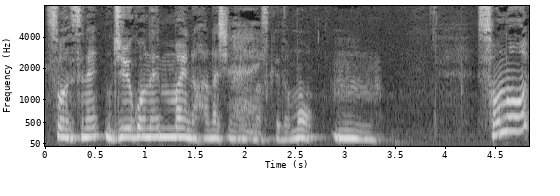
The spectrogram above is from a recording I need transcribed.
そうですね。15年前の話になりますけども、はい、うん。その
